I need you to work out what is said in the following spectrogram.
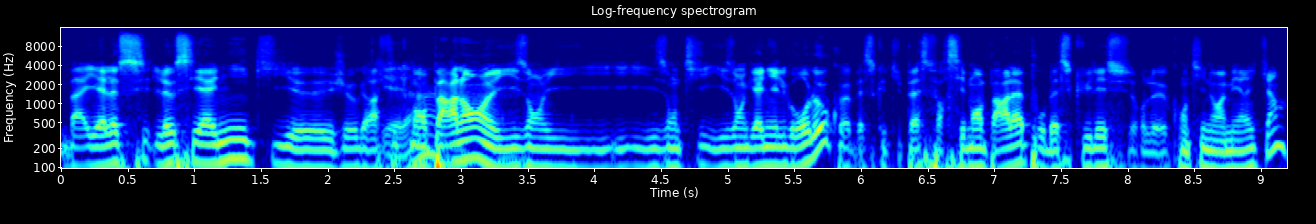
bah, il y a l'Océ- l'Océanie qui, euh, géographiquement parlant, euh, ils ont, ils, ils ont, ils ont gagné le gros lot, quoi, parce que tu passes forcément par là pour basculer sur le continent américain.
